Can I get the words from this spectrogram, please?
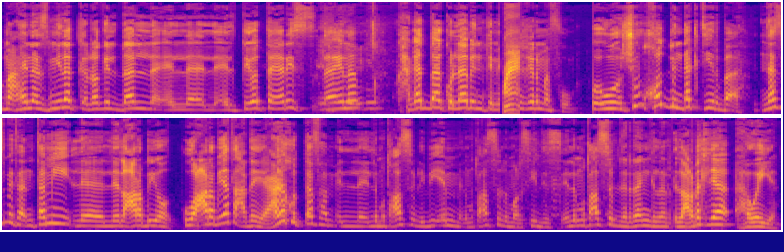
مع هنا زميلك الراجل ده ال- ال- ال- التويوتا ياريس ده هنا. حاجات بقى كلها بنت غير مفهوم. وشوف خد من ده كتير بقى. ناس بتنتمي للعربيات وعربيات عادية. يعني أنا كنت أفهم اللي اللي متعصب لبي إم اللي متعصب لمرسيدس اللي متعصب للرانجلر. العربيات ليها هوية.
